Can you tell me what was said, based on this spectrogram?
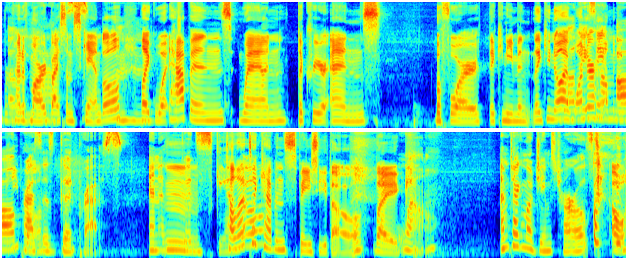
were oh, kind Oh, of marred by some scandal. Mm-hmm. Like what happens when the career ends before they can even like you know. I Well, they wonder how many all people. press is good press, and a good scandal. Tell that to Kevin Spacey though. Like, Well, I'm talking about James Charles oh,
